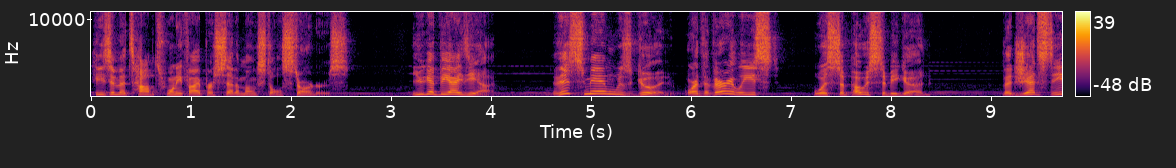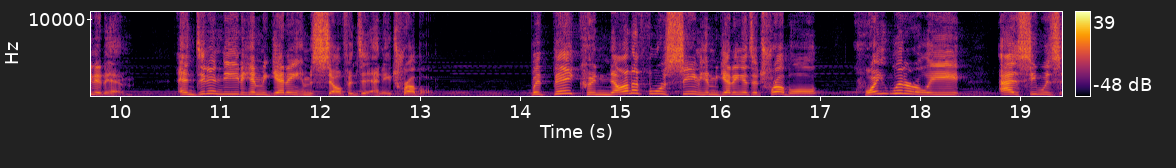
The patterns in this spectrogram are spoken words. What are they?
He's in the top 25% amongst all starters. You get the idea. This man was good, or at the very least, was supposed to be good. The Jets needed him, and didn't need him getting himself into any trouble but they could not have foreseen him getting into trouble, quite literally, as he was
